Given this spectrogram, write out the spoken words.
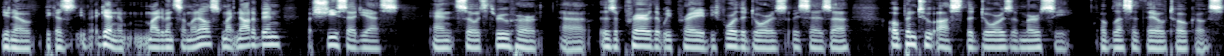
You know, because again, it might have been someone else, might not have been, but she said yes, and so it's through her. Uh, there's a prayer that we pray before the doors. It says, uh, "Open to us the doors of mercy." O blessed Theotokos.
